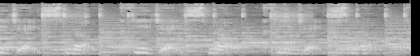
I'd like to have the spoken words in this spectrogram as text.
DJ Smoke, DJ Smoke, DJ Smoke.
